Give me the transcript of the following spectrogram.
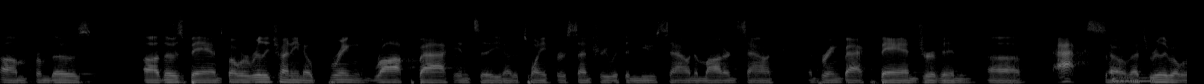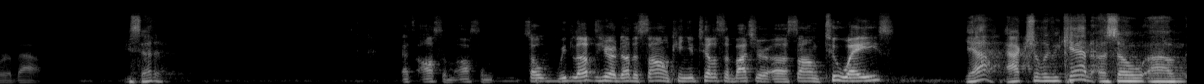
um, from those uh, those bands, but we're really trying to you know bring rock back into you know the 21st century with a new sound, a modern sound, and bring back band driven uh, acts. So that's really what we're about. You said it. That's awesome, awesome. So we'd love to hear another song. Can you tell us about your uh, song Two Ways? Yeah, actually, we can. Uh, so um,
